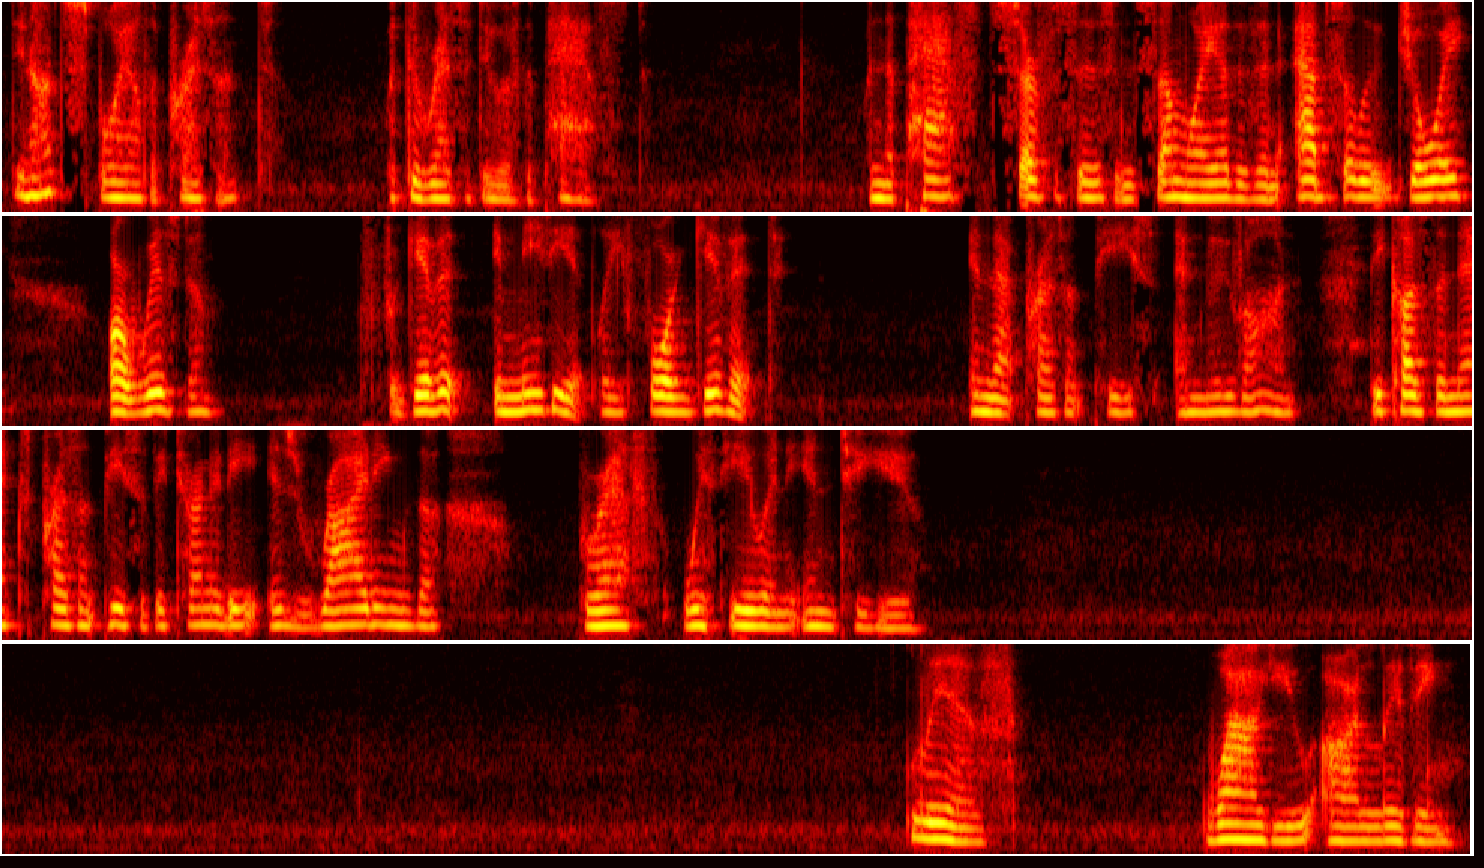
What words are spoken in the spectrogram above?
Do not spoil the present with the residue of the past. When the past surfaces in some way other than absolute joy or wisdom, forgive it immediately forgive it in that present peace and move on because the next present peace of eternity is riding the breath with you and into you. Live while you are living.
